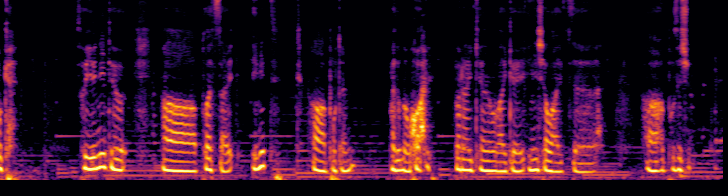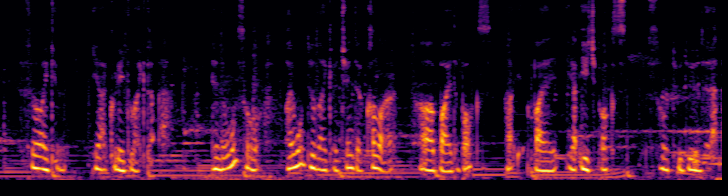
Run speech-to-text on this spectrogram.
Okay. So you need to uh, press the init uh, button I don't know why but I can like uh, initialize the uh, position. So I can yeah create like that. And also I want to like change the color uh, by the box uh, by yeah, each box. So to do that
